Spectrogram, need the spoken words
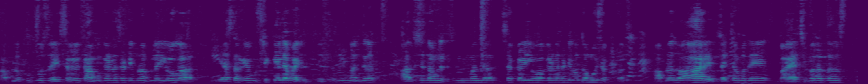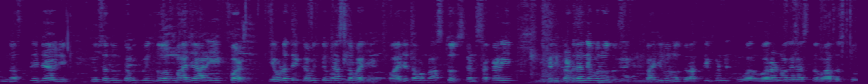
आपलं फुफ्फुस हे सगळे कामं करण्यासाठी पण आपला योगा यासारख्या गोष्टी केल्या पाहिजेत. जसं तुम्ही मंदिरात आज जमले तसं तुम्ही मंदिरात सकाळी योगा करण्यासाठी पण जमू शकता. आपला जो आहार आहे त्याच्यामध्ये बाहेरचे पदार्थ नस नसण्याच्या ऐवजी दिवसातून कमीत कमी दोन भाज्या आणि एक फळ एवढं तरी कमीत कमी असलं पाहिजे. भाज्या तर आपण असतोच कारण सकाळी एखादी कडधान्य बनवतो किंवा एखादी भाजी बनवतो रात्री पण व- वरण वगैरे असतं भात असतो.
